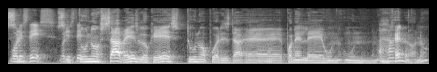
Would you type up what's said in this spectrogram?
Si- What is this? What Si is this? tú no sabes lo que es, tú no puedes da- eh, ponerle un, un- un Ajá. género, ¿no?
